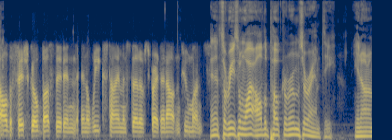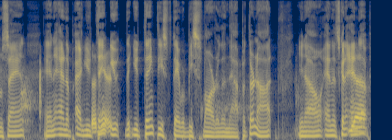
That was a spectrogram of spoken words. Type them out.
all the fish go busted in in a week's time instead of spreading it out in two months and it's the reason why all the poker rooms are empty. You know what I'm saying? And and and you Doesn't think you that you think these they would be smarter than that, but they're not. You know, and it's going to end Yeah. up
